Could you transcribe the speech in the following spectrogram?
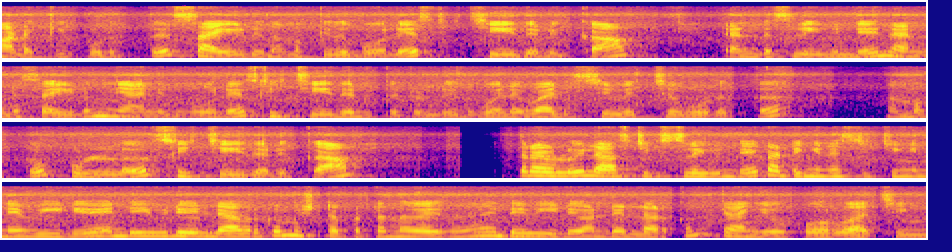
മടക്കി കൊടുത്ത് സൈഡ് നമുക്കിതുപോലെ സ്റ്റിച്ച് ചെയ്തെടുക്കാം. രണ്ട് സ്ലീവിന്റെ രണ്ട് സൈഡും ഞാൻ ഇതുപോലെ സ്റ്റിച്ച് ചെയ്തെടുത്തിട്ടുണ്ട്. ഇതുപോലെ വലിച്ച് വെച്ച് കൊടുത്ത് നമുക്ക് ഫുള്ള് സ്റ്റിച്ച് ചെയ്തെടുക്കാം. ഇത്രയേ ഉള്ളൂ ഇലാസ്റ്റിക് സ്ലീവിന്റെ കട്ടിങ്ങിന്റെ സ്റ്റിച്ചിങ്ങിന്റെ വീഡിയോ. എന്റെ വീഡിയോ എല്ലാവർക്കും ഇഷ്ടപ്പെട്ടെന്ന് കരുതുന്നു. എന്റെ വീഡിയോ കണ്ട എല്ലാവർക്കും താങ്ക് യു ഫോർ വാച്ചിങ്.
